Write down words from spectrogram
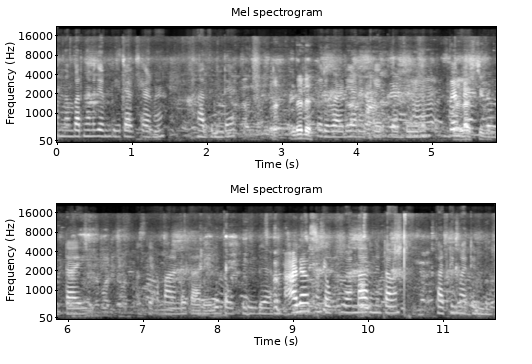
ഒന്നാം പിറന്നാൾ ഗംഭീരമൊക്കെയാണ് അതിന്റെ പരിപാടിയാണ് കേക്ക് കട്ടിങ് മിഠായി ഒക്കെ അപ്പോൾ അവന്റെ തലയിൽ തൊപ്പ് ഇടുകയാണ്. തൊപ്പ് വേണ്ട പറഞ്ഞിട്ട് അവൻ തട്ടി മാറ്റിയിട്ടുണ്ട്.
